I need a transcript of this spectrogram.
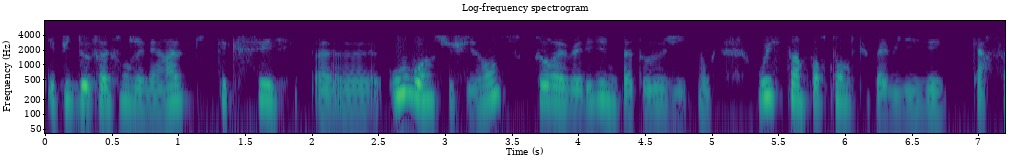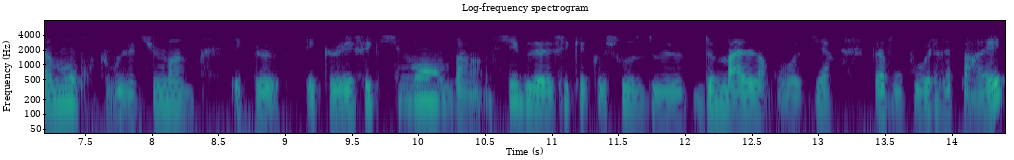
Et puis de façon générale, tout excès euh, ou insuffisance peut révéler une pathologie. Donc oui, c'est important de culpabiliser, car ça montre que vous êtes humain et que, effectivement, ben, si vous avez fait quelque chose de, de mal, on va dire, ben, vous pouvez le réparer.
